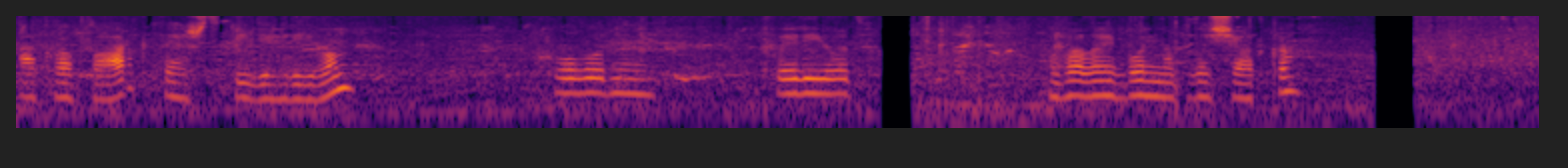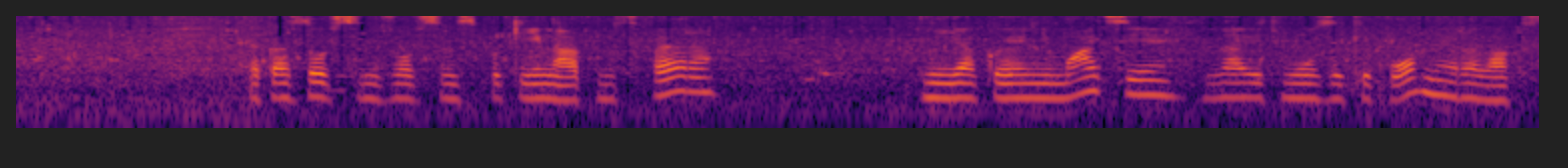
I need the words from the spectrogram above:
аквапарк теж з підігрівом холодний період. Волейбольна площадка. Така зовсім зовсім спокійна атмосфера. Ніякої анімації, навіть музики, повний релакс.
